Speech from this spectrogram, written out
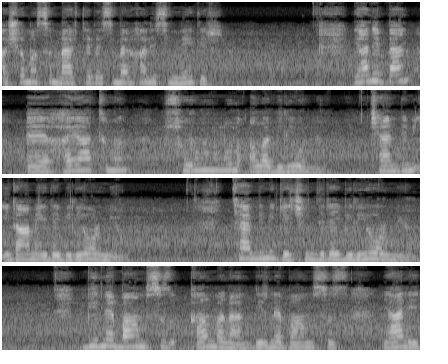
aşaması, mertebesi, merhalesi nedir? Yani ben e, hayatımın sorumluluğunu alabiliyor muyum? Kendimi idame edebiliyor muyum? Kendimi geçindirebiliyor muyum? Birine bağımsız kalmadan, birine bağımsız yani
